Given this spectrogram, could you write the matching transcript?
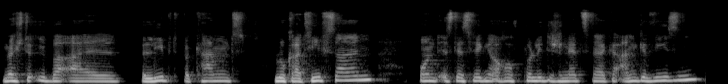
möchte überall beliebt, bekannt, lukrativ sein und ist deswegen auch auf politische Netzwerke angewiesen.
